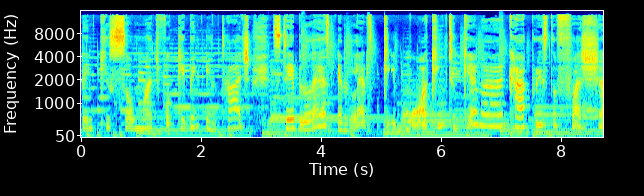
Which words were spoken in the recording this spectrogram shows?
thank you so much for keeping in touch. Stay blessed and let's keep working together. Caprice the fashion.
